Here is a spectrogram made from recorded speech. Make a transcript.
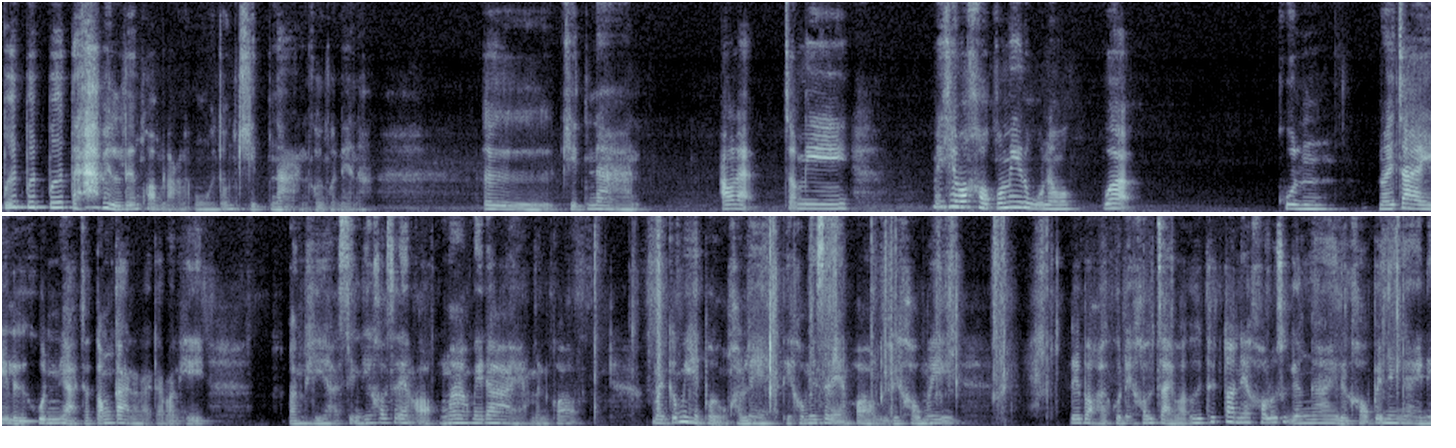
ปื๊ดปื๊ดปื๊ดแต่ถ้าเป็นเรื่องความรักนะโอ้ยต้องคิดนานคนคนนี้นะเออคิดนาน เอาแหละ จะมี ไม่ใช่ว่าเขาก็ไม่รู้นะว่าว่าคุณน้อยใจหรือคุณอยากจะต้องการอะไรแต่บางที บางทีอะสิ่งที่เขาแสดงออกมากไม่ได้อะมันก็มันก็มีเหตุผลของเขาแหละที่เขาไม่แสดงออกหรือที่เขาไม่ ได้บอกให้คุณได้เข้าใจว่าเออตอนนี้เขารู้สึกยังไง หรือเขาเป็นยังไงใน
